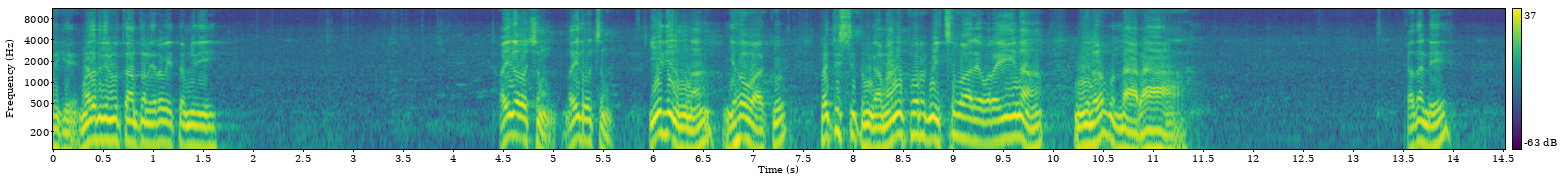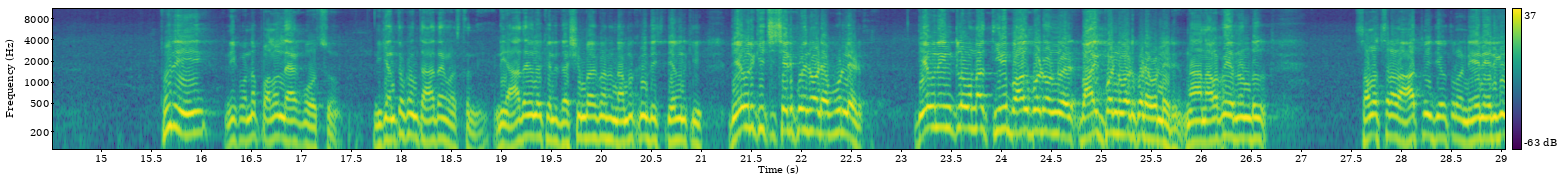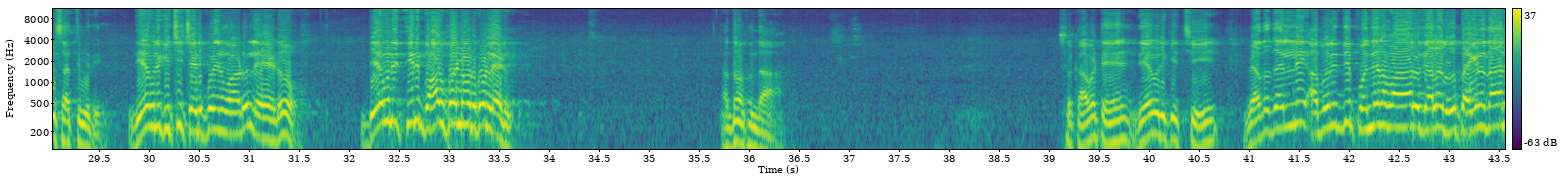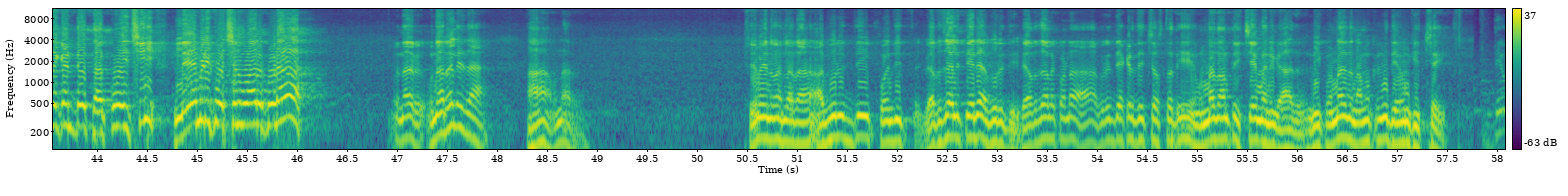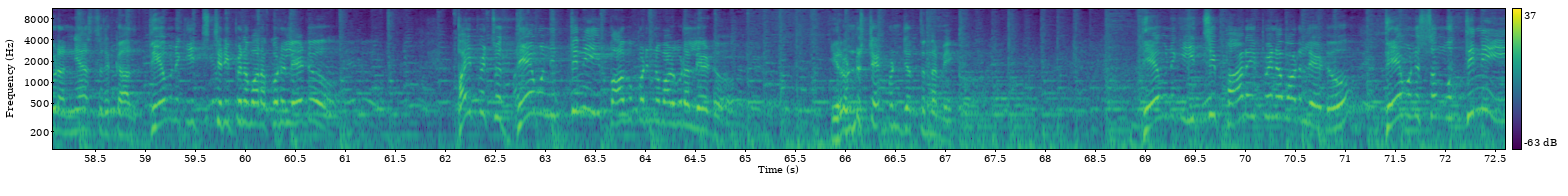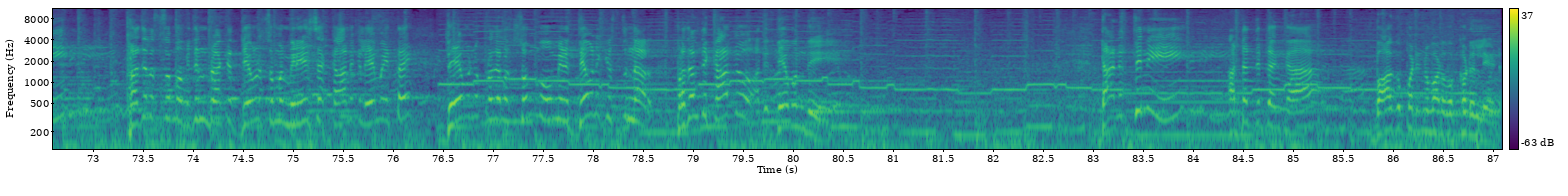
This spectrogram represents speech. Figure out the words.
మొదటి దినవృత్తాంతం ఇరవై తొమ్మిది. ఐదవ వచనం ఐదవ వచనం. ఈ దినమున యహోవాకు ప్రతిష్ఠితంగా మనపూర్వకం ఇచ్చేవారు ఎవరైనా మీలో ఉన్నారా? కదండి. పోనీ నీకున్న పొలం లేకపోవచ్చు. నీకు ఎంతో కొంత ఆదాయం వస్తుంది. నీ ఆదాయంలోకి వెళ్ళి దక్షిణ భాగం నమ్మకం తెచ్చి దేవునికి దేవునికి ఇచ్చి చెడిపోయిన వాడు ఎవడు లేడు. దేవుని ఇంట్లో ఉన్న తిని బాగుపడి ఉన్నాడు బాగుపడిన వాడు కూడా ఎవడు లేడు. నా నలభై రెండు సంవత్సరాల ఆత్మీయ జీవితంలో నేను ఎరిగిన సత్యం ఇది. దేవునికి ఇచ్చి చెడిపోయిన వాడు లేడు. దేవుని తిని బాగుపడినవాడు కూడా లేడు. అర్థమవుతుందా? సో కాబట్టి దేవునికి ఇచ్చి వెదజల్లి అభివృద్ధి పొందిన వారు గలరు. తగిన దానికంటే తక్కువ ఇచ్చి లేమిడికి వచ్చిన వారు కూడా ఉన్నారు. ఉన్నారా లేదా? ఉన్నారు. ప్రియమైన వాళ్ళరా? అభివృద్ధి పొంది వెదజలితేనే అభివృద్ధి. వెదజలకుండా అభివృద్ధి ఎక్కడ తెచ్చి వస్తుంది ఉన్నదంతా ఇచ్చేయమని కాదు. నీకున్నది నమ్మకంగా దేవునికి ఇచ్చేయి. దేవుడు అన్యాస్తుడు కాదు. దేవునికి ఇచ్చి చెడిపోయిన వాడు ఒకడు లేడు. పైపెచ్చు దేవుని తిని బాగుపడిన వాడు కూడా లేడు. ఈ రెండు స్టేట్మెంట్ చెప్తున్నా మీకు. దేవునికి ఇచ్చి పాడైపోయిన వాడు లేడు. దేవుని సొమ్ము తిని ప్రజల సొమ్ము విధిన బ్రాకెట్ దేవుని సొమ్ము మీరు వేసే కానుకలు ఏమైతాయి? దేవుని ప్రజల సొమ్ము మీరు దేవునికి ఇస్తున్నారు. ప్రజలది కాదు అది దేవుంది. దాన్ని తిని అడ్డదిడ్డంగా బాగుపడిన వాడు ఒక్కడు లేడు.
